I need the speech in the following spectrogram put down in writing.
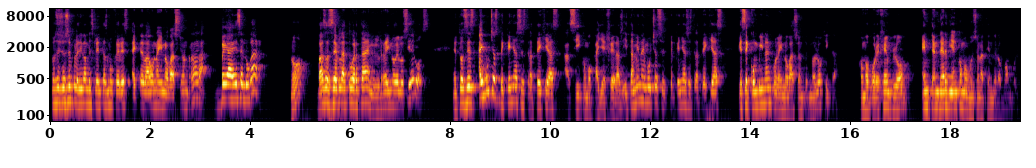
Entonces yo siempre digo a mis clientes mujeres, ahí te va una innovación rara, ve a ese lugar, ¿no? Vas a hacer la tuerta en el reino de los ciegos. Entonces, hay muchas pequeñas estrategias así como callejeras y también hay muchas pequeñas estrategias que se combinan con la innovación tecnológica, como por ejemplo, entender bien cómo funciona Tinder o Bumble.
